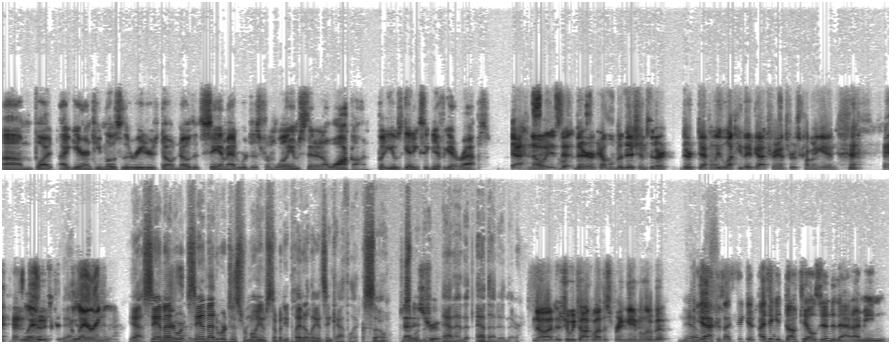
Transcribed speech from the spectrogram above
um, but I guarantee most of the readers don't know that Sam Edwards is from Williamston and a walk-on, but he was getting significant reps. Yeah, no, there are a couple positions that are they're definitely lucky they've got transfers coming in. Glaring, yeah. Glaringly. Yeah, Sam Edwards. Sam Edwards is from Williamston, but he played at Lansing Catholic, so that is true. Add, add, add that in there. No, should we talk about the spring game a little bit? Yeah, yeah, because I think it, I think it dovetails into that. I mean,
